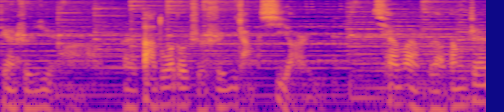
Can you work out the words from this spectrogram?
电视剧啊，大多都只是一场戏而已，千万不要当真。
